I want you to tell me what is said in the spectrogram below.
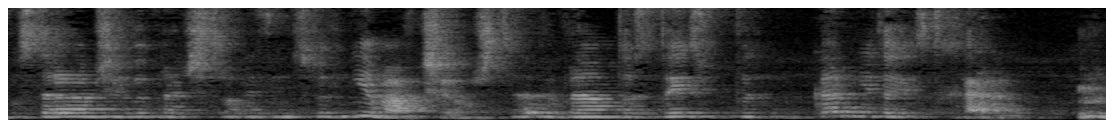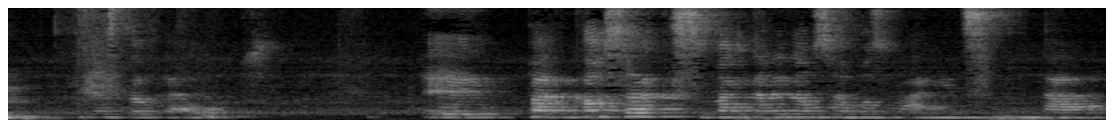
postarałam się wybrać trochę zdjęć, których nie ma w książce. Wybrałam to, to jest, pewnie to jest Hel, miasto Hel. Y, pan Kosak z Magdaleną Samozwaniec na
